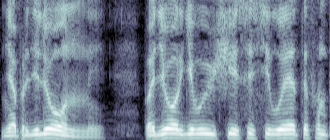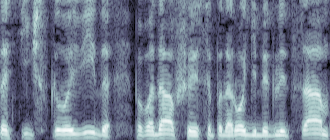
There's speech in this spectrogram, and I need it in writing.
Неопределенные, подергивающиеся силуэты фантастического вида, попадавшиеся по дороге беглецам,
